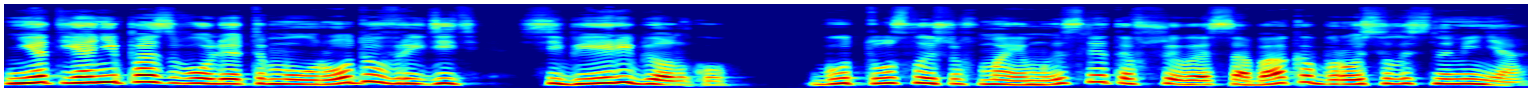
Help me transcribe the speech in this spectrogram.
Нет, я не позволю этому уроду вредить себе и ребенку. Будто услышав мои мысли, эта вшивая собака бросилась на меня.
